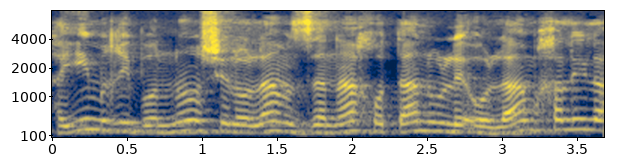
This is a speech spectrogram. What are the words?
האם ריבונו של עולם זנח אותנו לעולם חלילה?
